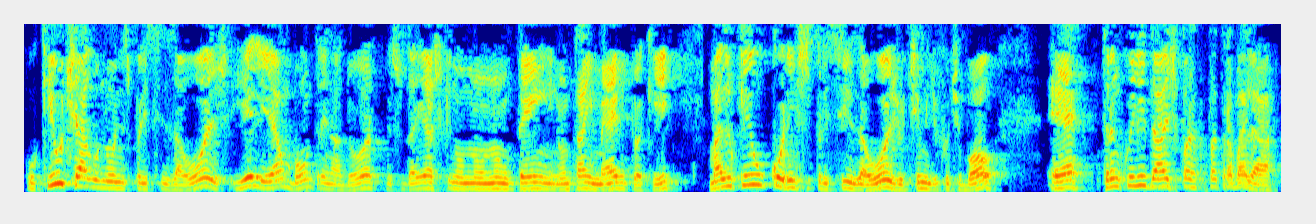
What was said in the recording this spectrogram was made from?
o que o Thiago Nunes precisa hoje, e ele é um bom treinador, isso daí acho que não, não, não tem, não está em mérito aqui, mas o que o Corinthians precisa hoje, o time de futebol, é tranquilidade para trabalhar.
